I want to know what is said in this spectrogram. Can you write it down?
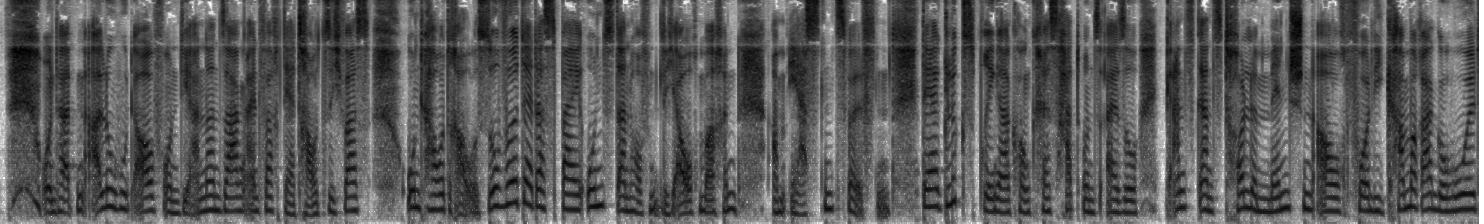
und hat einen Aluhut auf und die anderen sagen einfach, der traut sich was und haut raus. So wird er das bei uns dann hoffentlich auch machen am 1.12. Der Glücksbringer-Kongress hat uns also ganz, ganz tolle Menschen auch vor die Kamera geholt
